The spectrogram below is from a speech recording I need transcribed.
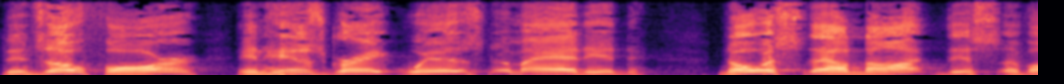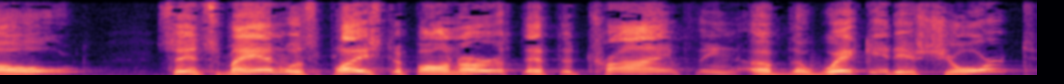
Then Zophar, in his great wisdom, added, Knowest thou not this of old? Since man was placed upon earth, that the triumphing of the wicked is short,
